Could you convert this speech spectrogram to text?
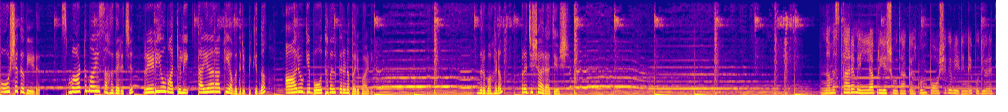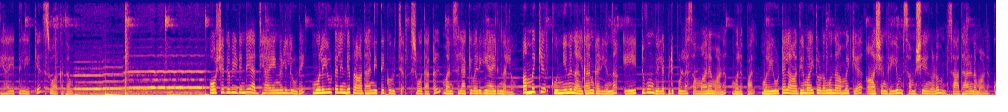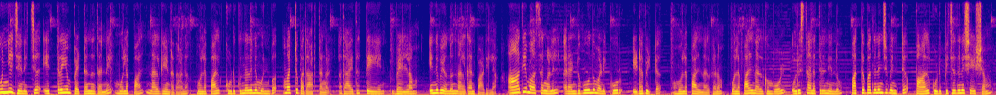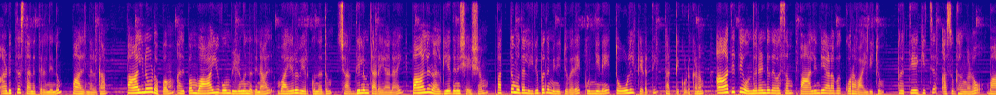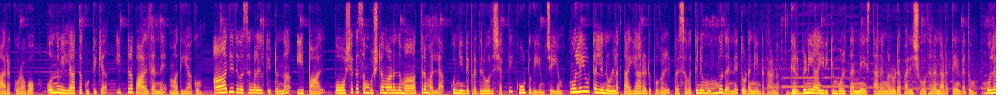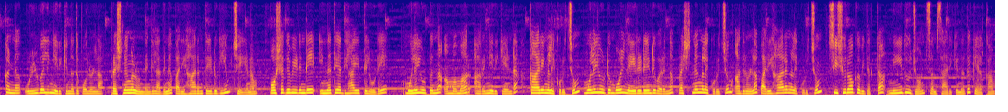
പോഷക വീട്. സ്മാർട്ടുമായി സഹകരിച്ച് റേഡിയോ മാറ്റുലി തയ്യാറാക്കി അവതരിപ്പിക്കുന്ന ആരോഗ്യ ബോധവൽക്കരണ പരിപാടി. നിർവഹണം പ്രജിഷ രാജേഷ്. നമസ്കാരം എല്ലാ പ്രിയ ശ്രോതാക്കൾക്കും പോഷക വീടിന്റെ പുതിയൊരധ്യായത്തിലേക്ക് സ്വാഗതം. പോഷക വീടിന്റെ അധ്യായങ്ങളിലൂടെ മുലയൂട്ടലിന്റെ പ്രാധാന്യത്തെക്കുറിച്ച് ശ്രോതാക്കൾ മനസ്സിലാക്കി വരികയായിരുന്നല്ലോ. അമ്മയ്ക്ക് കുഞ്ഞിന് നൽകാൻ കഴിയുന്ന ഏറ്റവും വിലപിടിപ്പുള്ള സമ്മാനമാണ് മുലപ്പാൽ. മുലയൂട്ടൽ ആദ്യമായി തുടങ്ങുന്ന അമ്മയ്ക്ക് ആശങ്കയും സംശയങ്ങളും സാധാരണമാണ്. കുഞ്ഞ് ജനിച്ച് എത്രയും പെട്ടെന്ന് തന്നെ മുലപ്പാൽ നൽകേണ്ടതാണ്. മുലപ്പാൽ കൊടുക്കുന്നതിന് മുൻപ് മറ്റു പദാർത്ഥങ്ങൾ അതായത് തേൻ വെള്ളം എന്നിവയൊന്നും നൽകാൻ പാടില്ല. ആദ്യ മാസങ്ങളിൽ രണ്ടു മൂന്ന് മണിക്കൂർ ഇടവിട്ട് മുലപ്പാൽ നൽകണം. മുലപ്പാൽ നൽകുമ്പോൾ ഒരു സ്ഥലത്തിൽ നിന്നും പത്ത് പതിനഞ്ച് മിനിറ്റ് പാൽ കുടിപ്പിച്ചതിനു ശേഷം അടുത്ത സ്ഥലത്തിൽ നിന്നും പാൽ നൽകാം. പാലിനോടൊപ്പം അല്പം വായുവും വിഴുങ്ങുന്നതിനാൽ വയറു വീർക്കുന്നതും ഛർദിലും തടയാനായി പാൽ നൽകിയതിനു ശേഷം പത്ത് മുതൽ ഇരുപത് മിനിറ്റ് വരെ കുഞ്ഞിനെ തോളിൽ കിടത്തി തട്ടിക്കൊടുക്കണം. ആദ്യത്തെ ഒന്നു രണ്ട് ദിവസം പാലിന്റെ അളവ് കുറവായിരിക്കും. പ്രത്യേകിച്ച് അസുഖങ്ങളോ ഭാരക്കുറവോ ഒന്നുമില്ലാത്ത കുട്ടിക്ക് ഇത്ര പാൽ തന്നെ മതിയാകും. ആദ്യ ദിവസങ്ങളിൽ കിട്ടുന്ന ഈ പാൽ പോഷക സമ്പുഷ്ടമാണെന്ന് മാത്രമല്ല കുഞ്ഞിന്റെ പ്രതിരോധ ശക്തി കൂട്ടുകയും ചെയ്യും. മുലയൂട്ടലിനുള്ള തയ്യാറെടുപ്പുകൾ പ്രസവത്തിനു മുമ്പ് തന്നെ തുടങ്ങേണ്ടതാണ്. ഗർഭിണിയായിരിക്കുമ്പോൾ തന്നെ സ്ഥലങ്ങളുടെ പരിശോധന നടത്തേണ്ടതും മുലക്കണ്ണ് ഉൾവലിഞ്ഞിരിക്കുന്നത് പോലുള്ള പ്രശ്നങ്ങളുണ്ടെങ്കിൽ അതിന് പരിഹാരം തേടുകയും ചെയ്യണം. പോഷക വീടിന്റെ ഇന്നത്തെ അധ്യായത്തിലൂടെ മുലയൂട്ടുന്ന അമ്മമാർ അറിഞ്ഞിരിക്കേണ്ട കാര്യങ്ങളെക്കുറിച്ചും മുലയൂട്ടുമ്പോൾ നേരിടേണ്ടി വരുന്ന പ്രശ്നങ്ങളെക്കുറിച്ചും അതിനുള്ള പരിഹാരങ്ങളെക്കുറിച്ചും ശിശുരോഗ വിദഗ്ധ നീതു ജോൺ സംസാരിക്കുന്നത് കേൾക്കാം.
